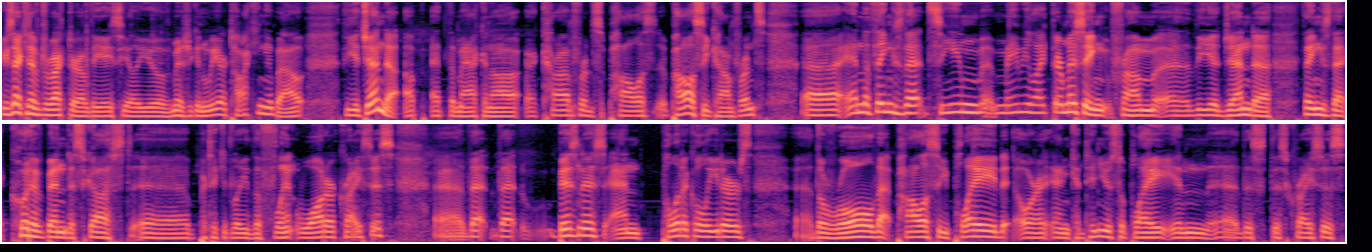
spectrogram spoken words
Executive Director of the ACLU of Michigan. We are talking about the agenda up at the Mackinac uh, Conference Policy, Policy Conference uh, and the things that seem maybe like they're missing from uh, the agenda, things that could have been discussed, uh, particularly the Flint water crisis, uh, that, that business and political leaders the role that policy played or and continues to play in uh, this this crisis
